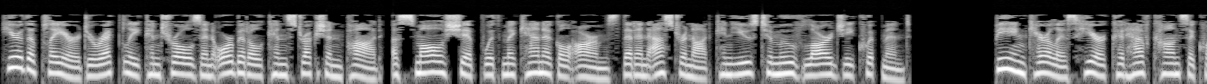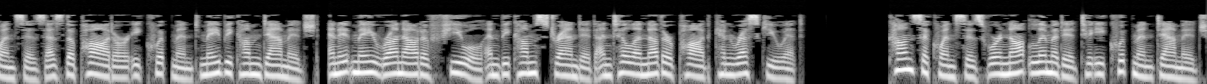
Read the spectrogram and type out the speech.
Here the player directly controls an orbital construction pod, a small ship with mechanical arms that an astronaut can use to move large equipment. Being careless here could have consequences as the pod or equipment may become damaged, and it may run out of fuel and become stranded until another pod can rescue it. Consequences were not limited to equipment damage,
